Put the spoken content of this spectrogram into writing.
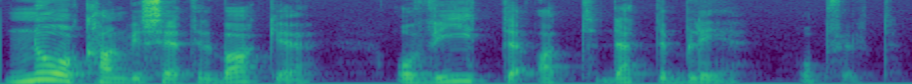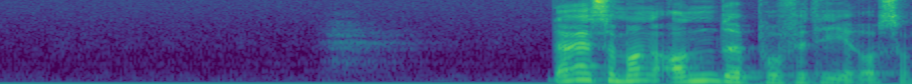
Nå kan vi se tilbake og vite at dette ble oppfylt. Det er så mange andre profetier også.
